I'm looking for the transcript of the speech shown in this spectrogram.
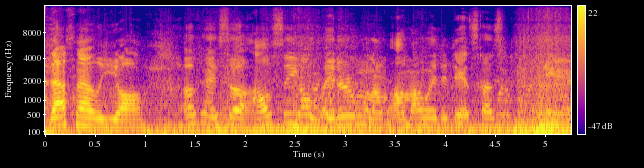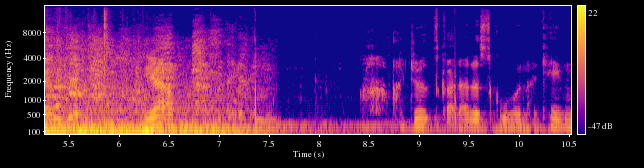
That's Natalie, y'all. Okay, so I'll see y'all later when I'm on my way to dance class. And yeah. Just got out of school and I came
